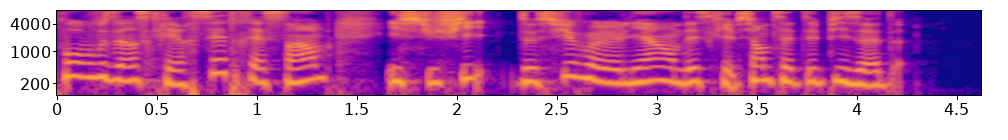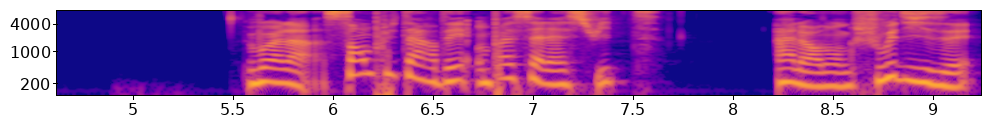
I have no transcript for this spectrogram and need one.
Pour vous inscrire, c'est très simple, il suffit de suivre le lien en description de cet épisode. Voilà, sans plus tarder, on passe à la suite. Alors donc, je vous disais,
